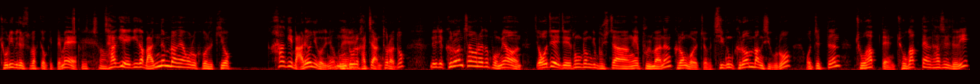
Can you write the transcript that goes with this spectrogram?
조립이 될 수밖에 없기 때문에 그렇죠. 자기 얘기가 맞는 방향으로 그것을 기억 하기 마련이거든요. 네. 의도를 갖지 않더라도. 근데 이제 그런 차원에서 보면 어제 이제 송병기 부시장의 불만은 그런 거였죠. 지금 그런 방식으로 어쨌든 조합된 조각된 사실들이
